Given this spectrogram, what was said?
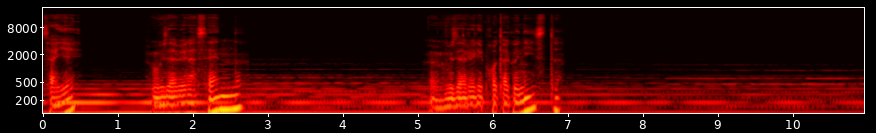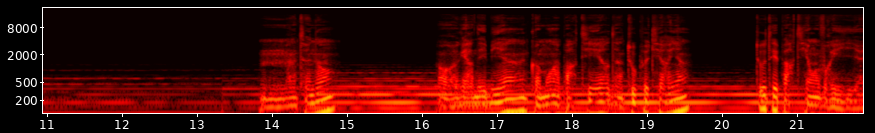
Ça y est, vous avez la scène vous avez les protagonistes. Maintenant, regardez bien comment à partir d'un tout petit rien, tout est parti en vrille.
